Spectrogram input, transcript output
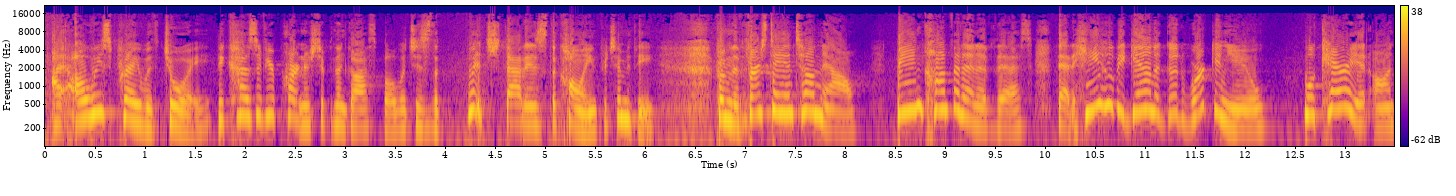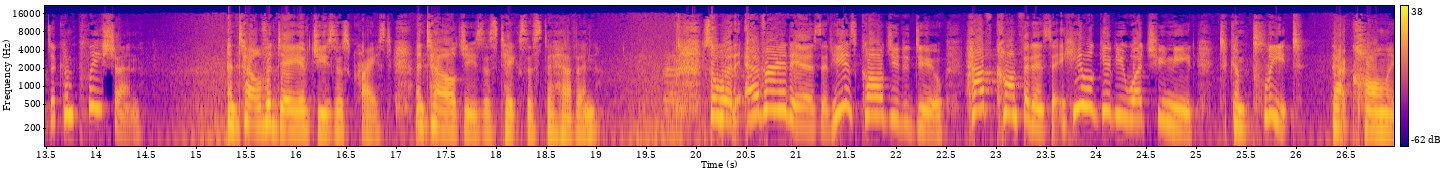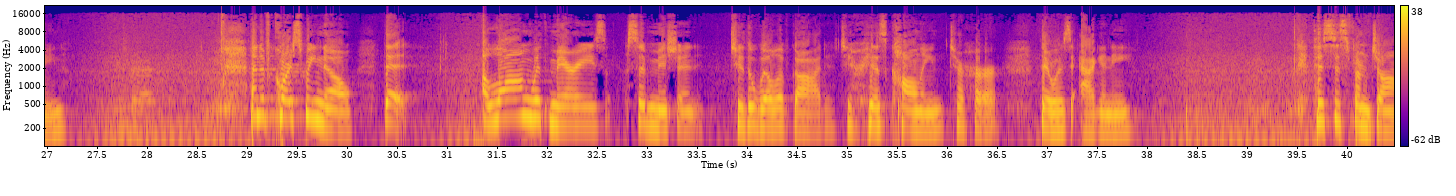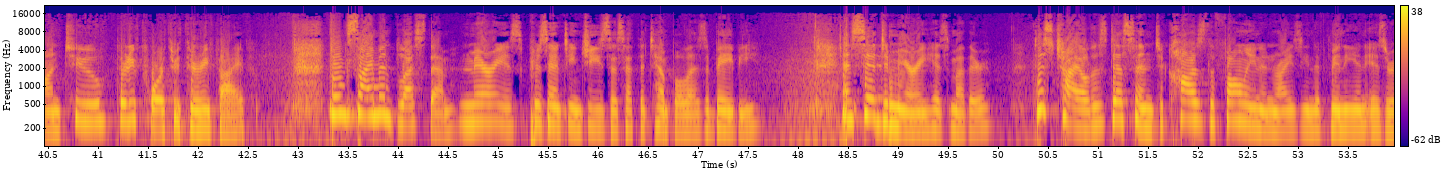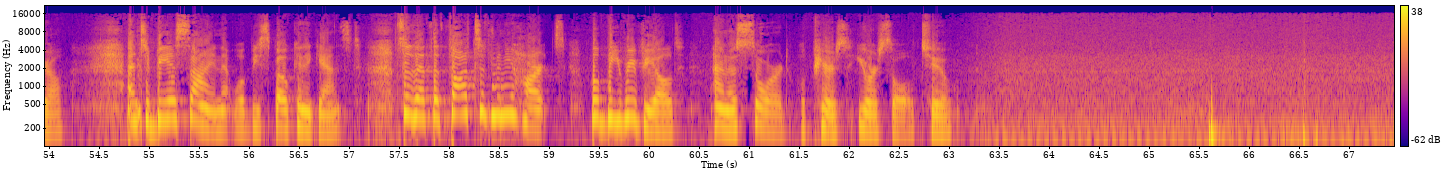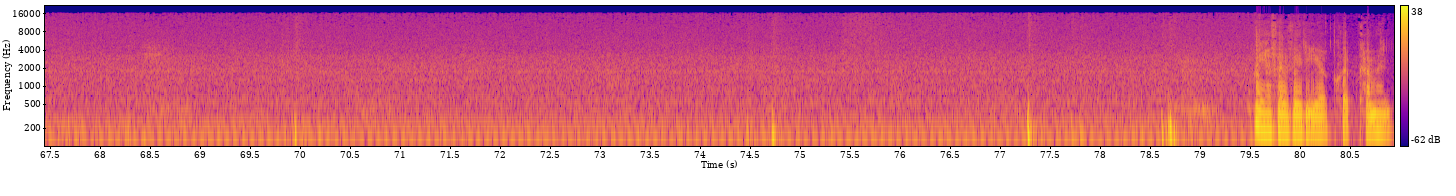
I always pray with joy because of your partnership in the gospel, which is the which that is the calling for Timothy. From the first day until now, being confident of this, that he who began a good work in you will carry it on to completion until the day of Jesus Christ, until Jesus takes us to heaven. So, whatever it is that He has called you to do, have confidence that He will give you what you need to complete that calling. And of course, we know that along with Mary's submission to the will of God, to His calling to her, there was agony. This is from John 2 34 through 35. Then Simeon blessed them. Mary is presenting Jesus at the temple as a baby and said to Mary, his mother, This child is destined to cause the falling and rising of many in Israel, and to be a sign that will be spoken against, so that the thoughts of many hearts will be revealed, and a sword will pierce your soul too. We have a video clip coming.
